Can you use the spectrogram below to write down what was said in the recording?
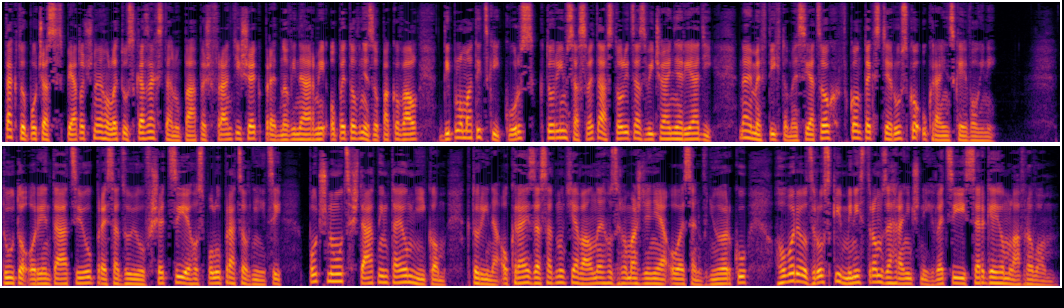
Takto počas spiatočného letu z Kazachstanu pápež František pred novinármi opätovne zopakoval diplomatický kurz, ktorým sa Svetá stolica zvyčajne riadi, najmä v týchto mesiacoch v kontexte rusko-ukrajinskej vojny. Túto orientáciu presadzujú všetci jeho spolupracovníci, počnúc štátnym tajomníkom, ktorý na okraj zasadnutia valného zhromaždenia OSN v New Yorku hovoril s ruským ministrom zahraničných vecí Sergejom Lavrovom.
